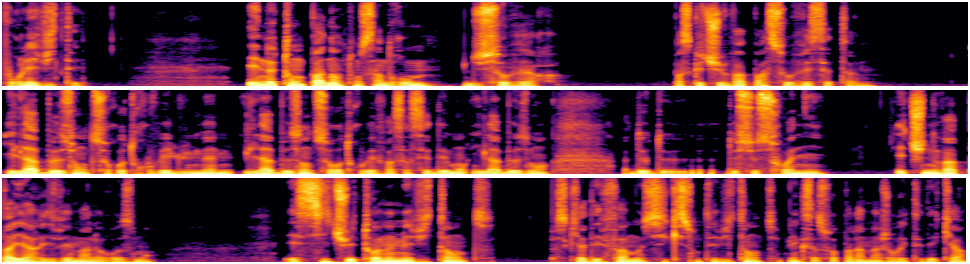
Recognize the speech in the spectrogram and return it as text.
Pour l'éviter. Et ne tombe pas dans ton syndrome du sauveur, parce que tu ne vas pas sauver cet homme. Il a besoin de se retrouver lui-même, il a besoin de se retrouver face à ses démons, il a besoin de, se soigner. Et tu ne vas pas y arriver malheureusement. Et si tu es toi-même évitante, parce qu'il y a des femmes aussi qui sont évitantes, bien que ce ne soit pas la majorité des cas,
